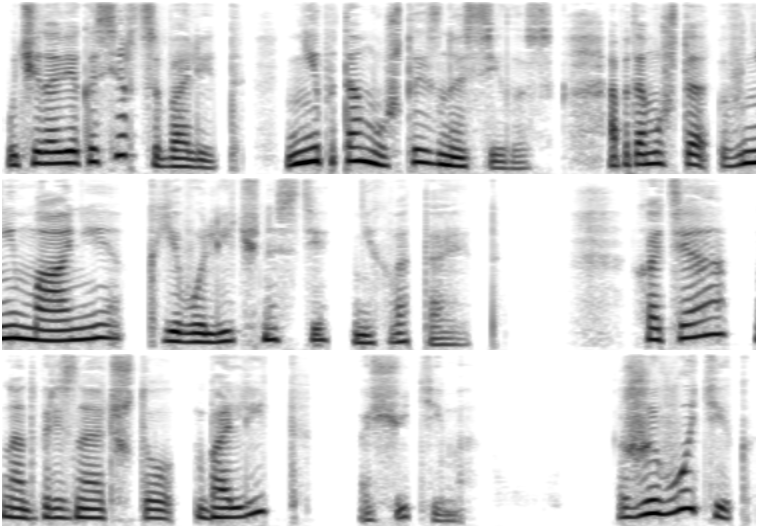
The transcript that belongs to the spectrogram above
У человека сердце болит не потому, что износилось, а потому что внимания к его личности не хватает. Хотя, надо признать, что болит ощутимо. Животик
